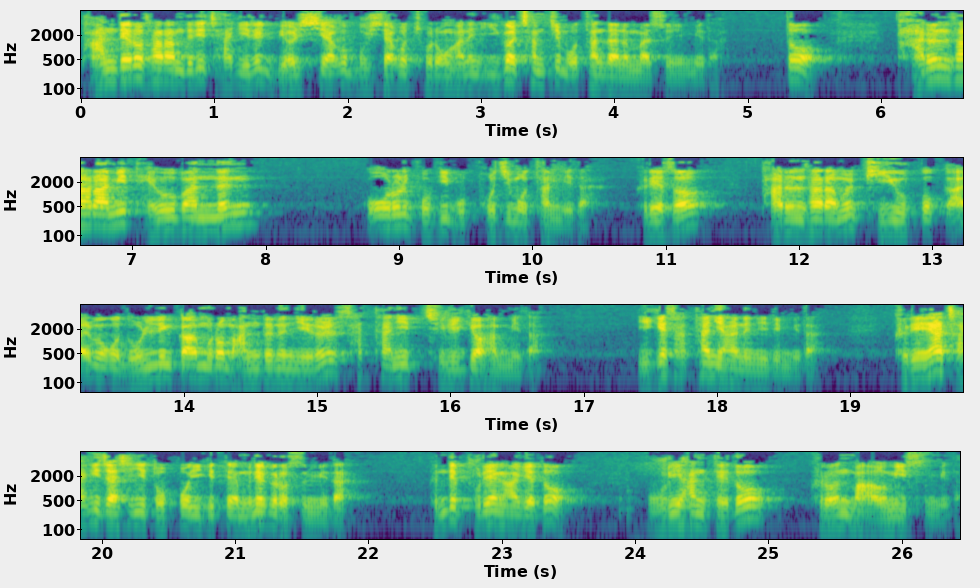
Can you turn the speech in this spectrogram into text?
반대로 사람들이 자기를 멸시하고 무시하고 조롱하는 이걸 참지 못한다는 말씀입니다. 또 다른 사람이 대우받는 꼴을 보기, 보지 못합니다. 그래서 다른 사람을 비웃고 깔보고 놀림감으로 만드는 일을 사탄이 즐겨합니다. 이게 사탄이 하는 일입니다. 그래야 자기 자신이 돋보이기 때문에 그렇습니다. 근데 불행하게도 우리한테도 그런 마음이 있습니다.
